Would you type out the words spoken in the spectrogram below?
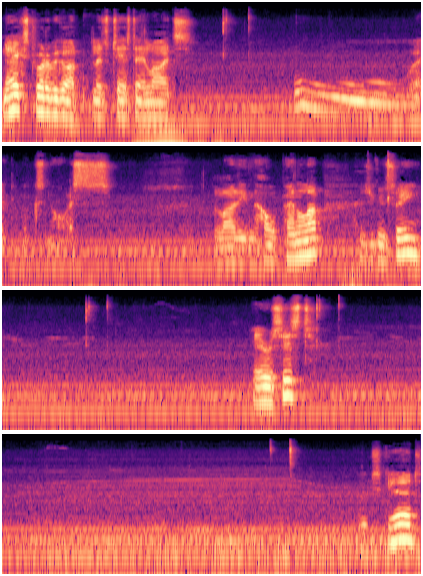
Next, what have we got? Let's test our lights. Ooh, that looks nice. Lighting the whole panel up, as you can see. Air assist. Looks good.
